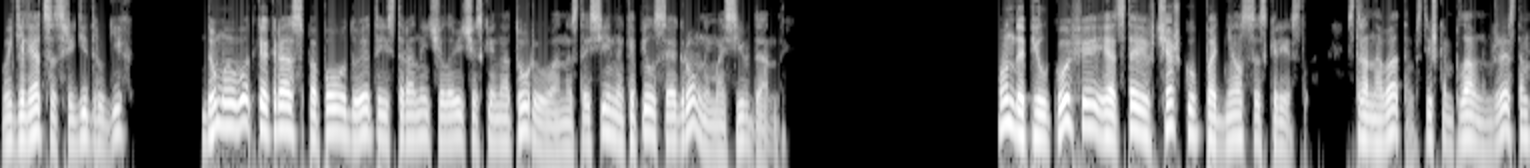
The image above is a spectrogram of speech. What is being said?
выделяться среди других. Думаю, вот как раз по поводу этой стороны человеческой натуры у Анастасии накопился огромный массив данных. Он допил кофе и, отставив чашку, поднялся с кресла. Странноватым, слишком плавным жестом,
